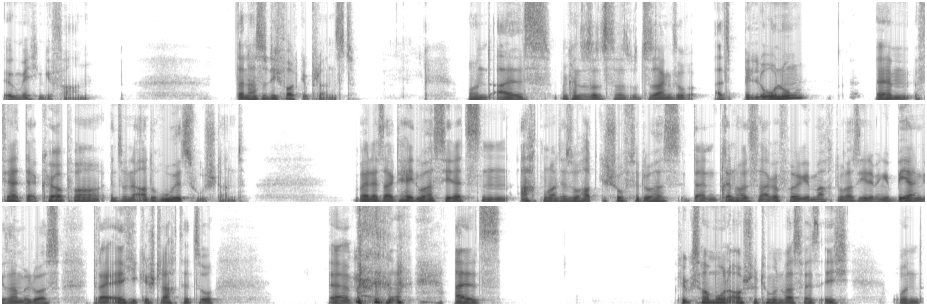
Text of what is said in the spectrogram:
irgendwelchen Gefahren. Dann hast du dich fortgepflanzt. Und als, man kann so sozusagen so, als Belohnung ähm, fährt der Körper in so eine Art Ruhezustand. Weil er sagt, hey, du hast die letzten acht Monate so hart geschuftet, du hast dein Brennholzlager voll gemacht, du hast jede Menge Beeren gesammelt, du hast drei Elche geschlachtet, so. Ähm, als Glückshormonausschüttung und was weiß ich. Und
